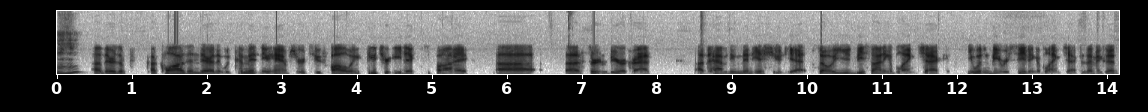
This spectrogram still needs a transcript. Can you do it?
Mm-hmm. Uh, there's a, a clause in there that would commit New Hampshire to following future edicts by uh, certain bureaucrats uh, that haven't even been issued yet. So you'd be signing a blank check. You wouldn't be receiving a blank check. Does that make sense?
